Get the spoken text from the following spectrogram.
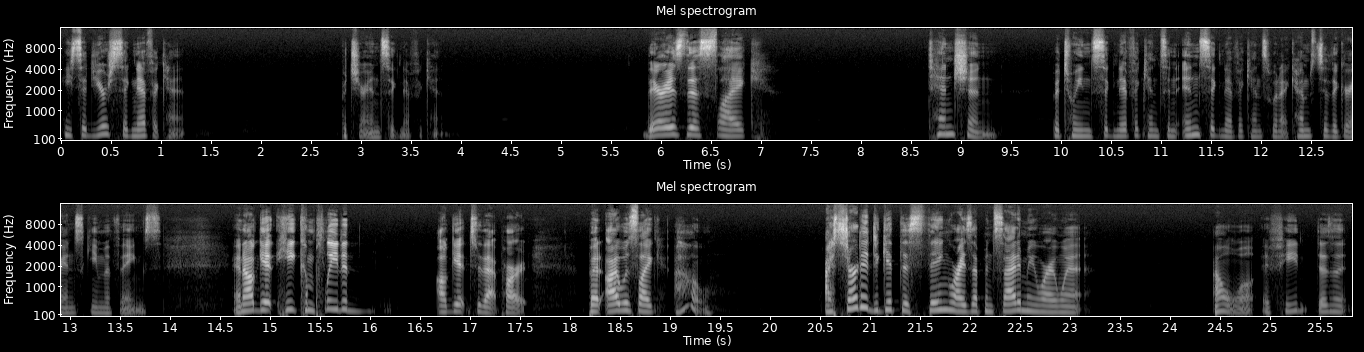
He said, You're significant, but you're insignificant. There is this like tension between significance and insignificance when it comes to the grand scheme of things. And I'll get, he completed, I'll get to that part. But I was like, oh, I started to get this thing rise up inside of me where I went, oh, well, if he doesn't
